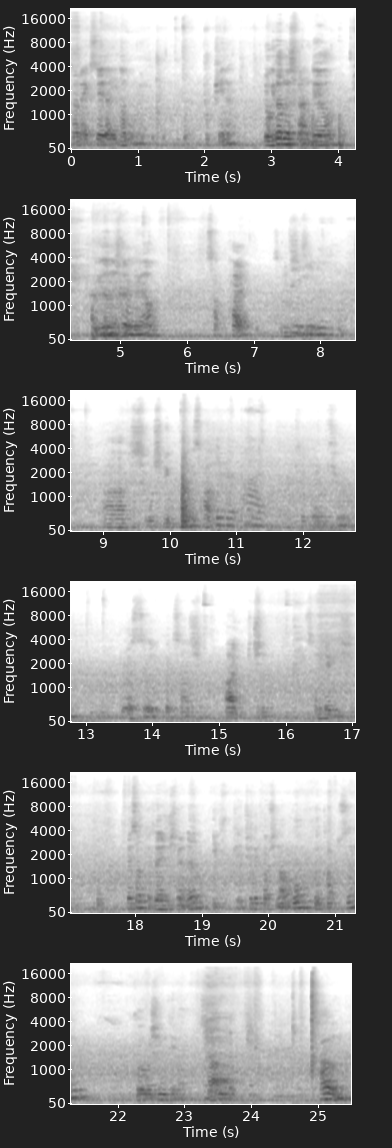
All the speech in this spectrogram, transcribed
그럼 x에다 2 넣어보면 부피는 여기다 넣으시면 안 돼요. 여기다 넣으셔야 돼요. 4, 8 32 32 아, 씨, 52 곱하기 4 208 이렇게 땡큐. 플러스 640 아, 미친 320 해서 계산해 주시면은 이 부피 최대값이 나오고 그 값은 구해오시면 돼요. 자 다음.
